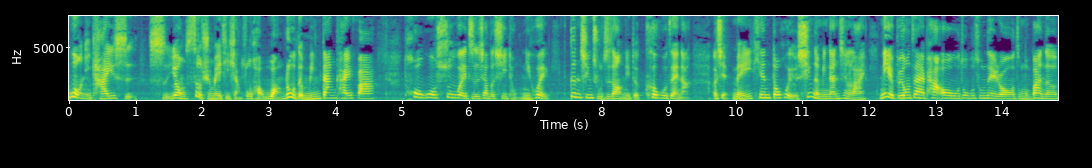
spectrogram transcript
果你开始使用社群媒体，想做好网络的名单开发，透过数位直销的系统，你会。更清楚知道你的客户在哪，而且每一天都会有新的名单进来，你也不用再怕哦，做不出内容怎么办呢？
